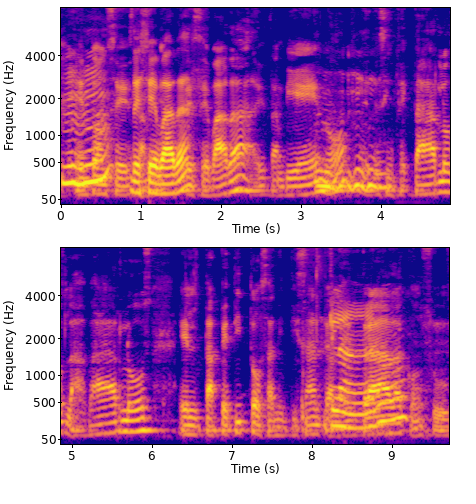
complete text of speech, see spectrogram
Entonces. De también- cebada. De cebada eh, también, ¿no? Eh, Desinfectarlos, lavarlos, el tapetito sanitizante a Claro. la entrada con su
